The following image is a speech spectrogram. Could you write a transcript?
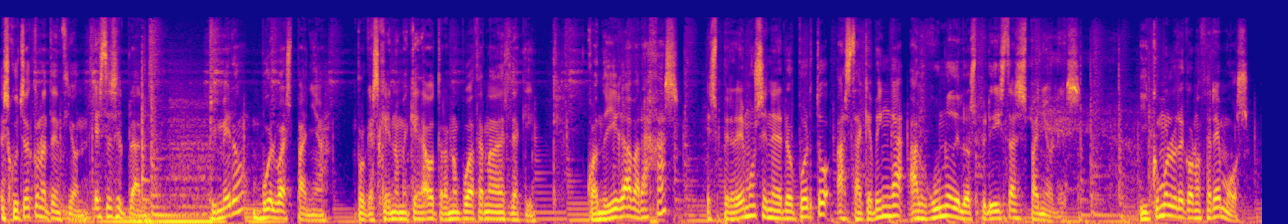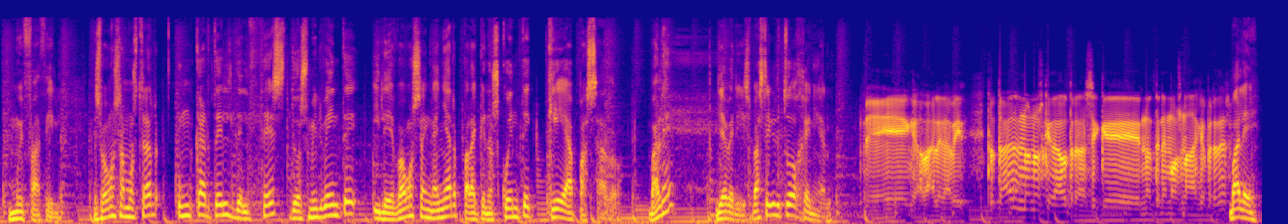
escuchad con atención. Este es el plan. Primero, vuelvo a España, porque es que no me queda otra, no puedo hacer nada desde aquí. Cuando llegue a Barajas, esperaremos en el aeropuerto hasta que venga alguno de los periodistas españoles. ¿Y cómo lo reconoceremos? Muy fácil. Les vamos a mostrar un cartel del CES 2020 y le vamos a engañar para que nos cuente qué ha pasado. ¿Vale? Ya veréis, va a salir todo genial. Venga, vale, David. Total, no nos queda otra, así que no tenemos nada que perder. Vale,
